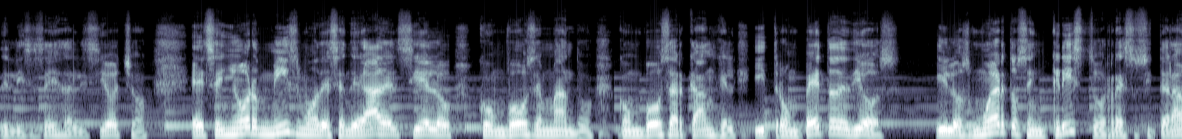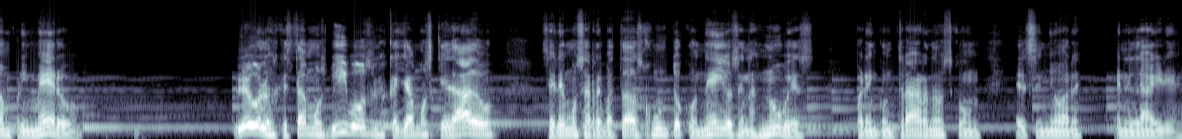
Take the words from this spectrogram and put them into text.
del 16 al 18. El Señor mismo descenderá del cielo con voz de mando, con voz de arcángel y trompeta de Dios. Y los muertos en Cristo resucitarán primero. Luego los que estamos vivos, los que hayamos quedado, seremos arrebatados junto con ellos en las nubes para encontrarnos con el Señor en el aire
